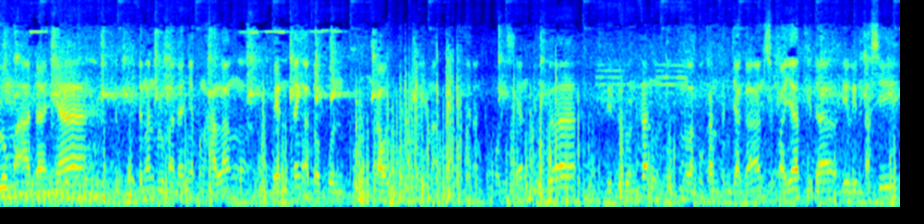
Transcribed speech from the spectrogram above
belum adanya dengan belum adanya penghalang benteng ataupun kawat berduri maka jajaran kepolisian juga diturunkan untuk melakukan penjagaan supaya tidak dilintasi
